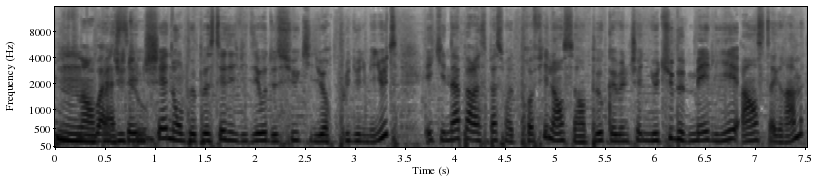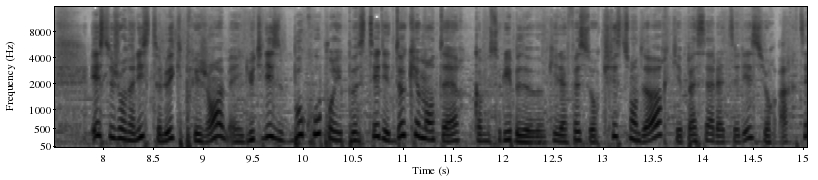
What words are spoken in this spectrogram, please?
Non, Voilà, c'est une chaîne où on peut poster des vidéos dessus qui durent plus d'une minute et qui n'apparaissent pas sur notre profil. hein. C'est un peu comme une chaîne YouTube mais liée à Instagram. Et ce journaliste, Loïc Prigent, eh il l'utilise beaucoup pour y poster des documentaires comme celui qu'il a fait sur Christian Dior, qui est passé à la télé sur Arte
